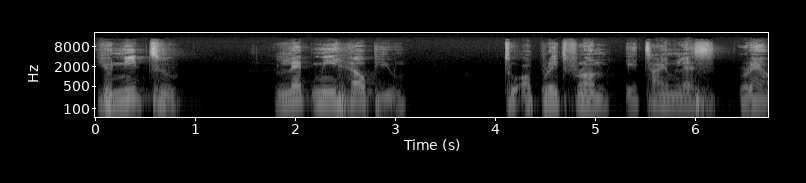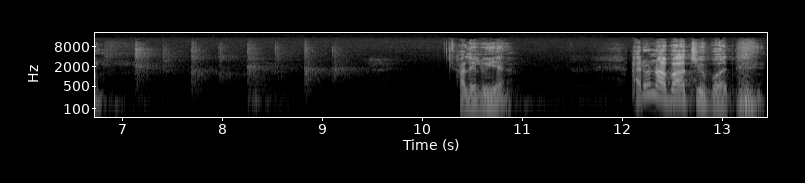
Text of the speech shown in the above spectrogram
you need to let me help you to operate from a timeless realm. Hallelujah. I don't know about you, but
